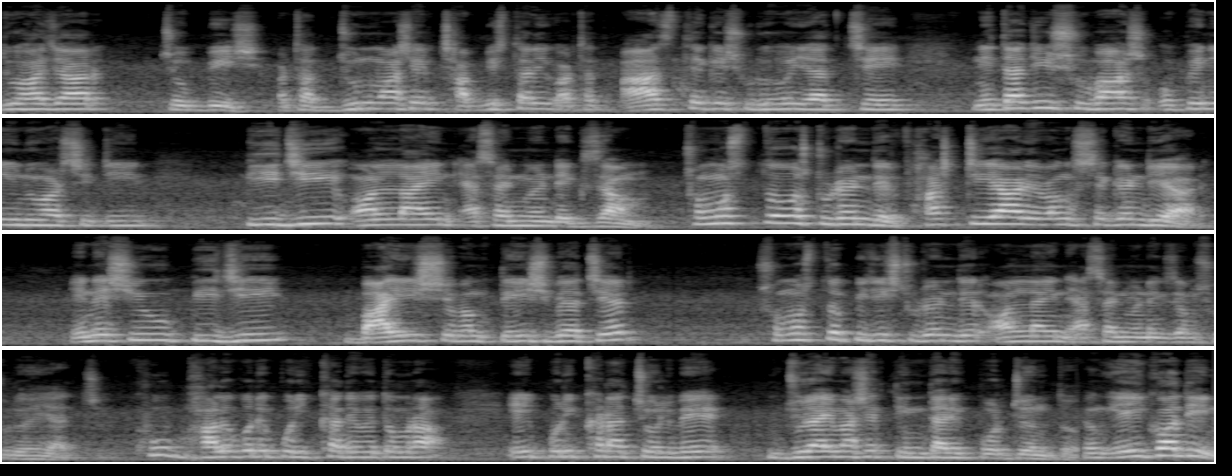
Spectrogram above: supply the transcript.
দু হাজার চব্বিশ, অর্থাৎ জুন মাসের ছাব্বিশ তারিখ, অর্থাৎ আজ থেকে শুরু হয়ে যাচ্ছে নেতাজি সুভাষ ওপেন ইউনিভার্সিটির পিজি অনলাইন অ্যাসাইনমেন্ট এক্সাম। সমস্ত স্টুডেন্টদের ফার্স্ট ইয়ার এবং সেকেন্ড ইয়ার, এনএসইউ, পিজি বাইশ এবং তেইশ ব্যাচের সমস্ত পিজি স্টুডেন্টদের অনলাইন অ্যাসাইনমেন্ট এক্সাম শুরু হয়ে যাচ্ছে। খুব ভালো করে পরীক্ষা দেবে তোমরা। এই পরীক্ষাটা চলবে জুলাই মাসের তিন তারিখ পর্যন্ত। এবং এই কদিন,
